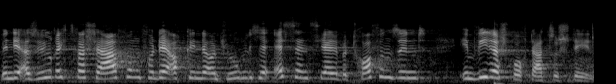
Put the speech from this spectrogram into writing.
wenn die Asylrechtsverschärfungen, von der auch Kinder und Jugendliche essentiell betroffen sind, im Widerspruch dazu stehen?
